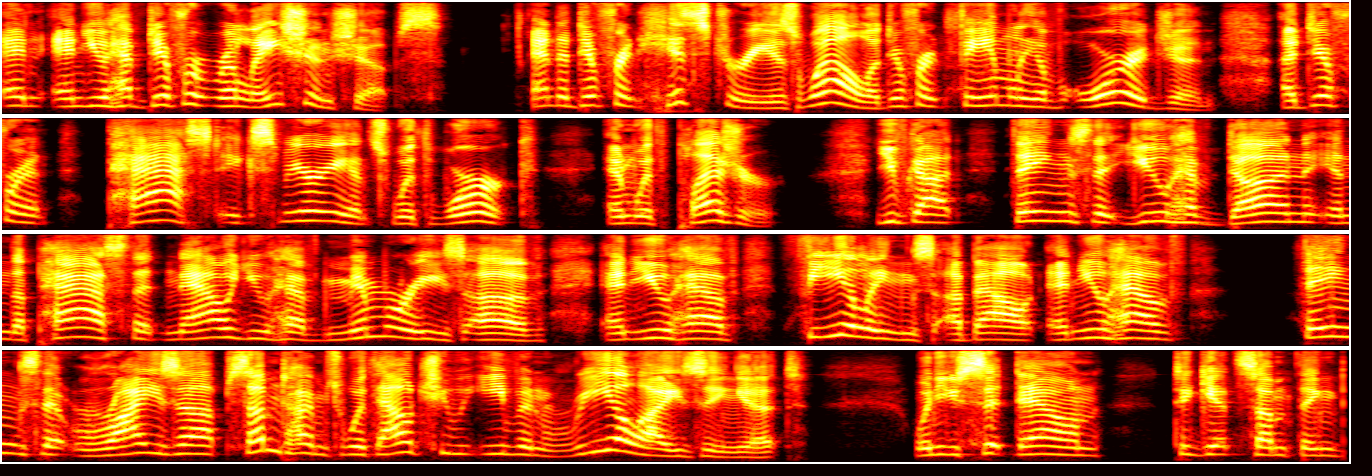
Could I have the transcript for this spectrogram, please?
and and you have different relationships. And a different history as well, a different family of origin, a different past experience with work and with pleasure. You've got things that you have done in the past that now you have memories of and you have feelings about and you have things that rise up sometimes without you even realizing it when you sit down to get something.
